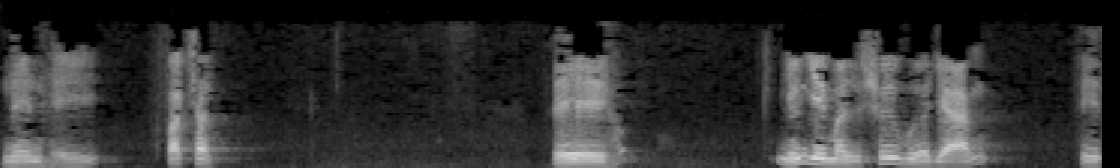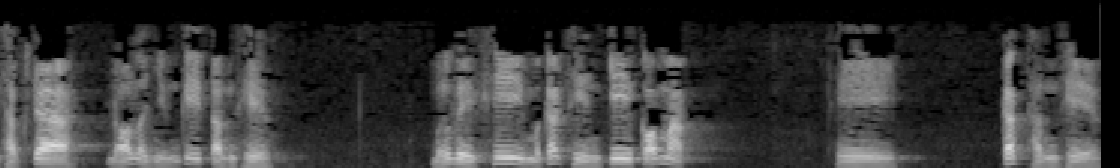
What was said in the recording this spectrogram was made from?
nên hỷ phát sanh. Thì những gì mà sư vừa giảng thì thật ra đó là những cái tầng thiền. Bởi vì khi mà các thiền chi có mặt thì các thành thiền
